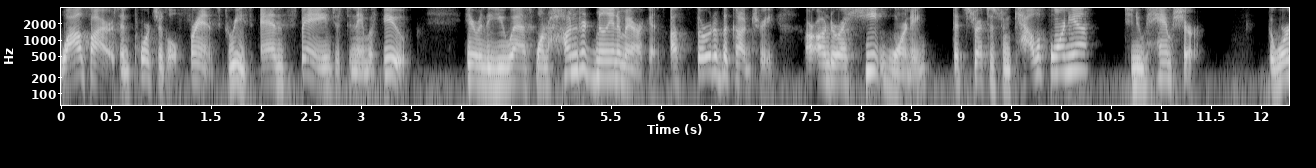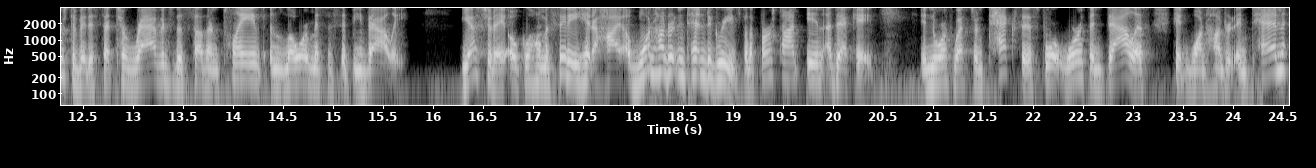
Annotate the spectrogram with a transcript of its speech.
wildfires in Portugal, France, Greece, and Spain, just to name a few. Here in the U.S., 100 million Americans, a third of the country, are under a heat warning that stretches from California to New Hampshire. The worst of it is set to ravage the southern plains and lower Mississippi Valley. Yesterday, Oklahoma City hit a high of 110 degrees for the first time in a decade. In northwestern Texas, Fort Worth and Dallas hit 110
